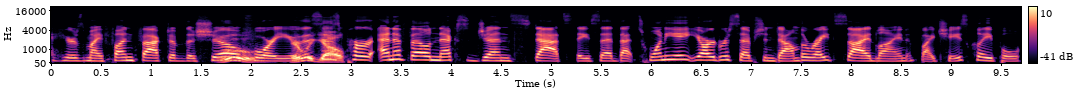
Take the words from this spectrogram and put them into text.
here's my fun fact of the show Ooh, for you. here we this go. is per NFL Next Gen stats. They said that 28 yard reception down the right sideline by Chase Claypool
